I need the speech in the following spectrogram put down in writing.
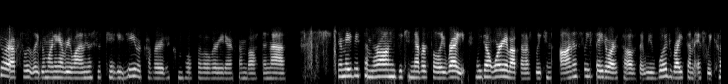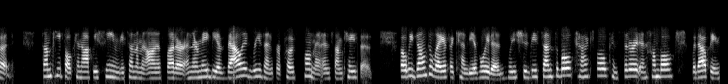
Sure, absolutely. Good morning, everyone. This is Katie G., recovered compulsive overeater from Boston, Mass. There may be some wrongs we can never fully right. We don't worry about them if we can honestly say to ourselves that we would right them if we could. Some people cannot be seen. We send them an honest letter, and there may be a valid reason for postponement in some cases. But we don't delay if it can be avoided. We should be sensible, tactful, considerate, and humble without being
